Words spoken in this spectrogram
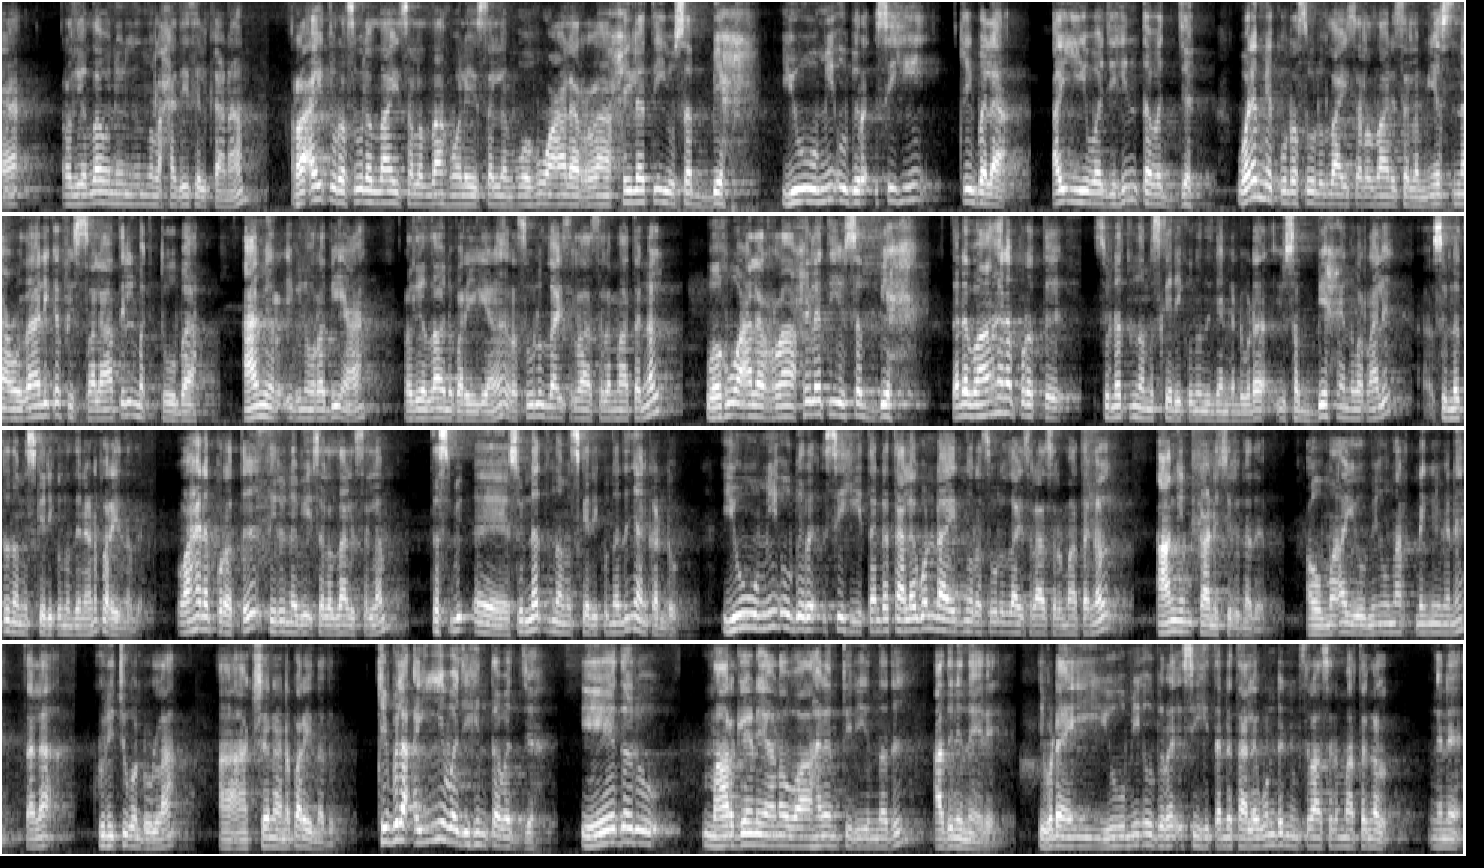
റളിയല്ലാഹുവിൽ നിന്നുള്ള ഹദീസിൽ കാണാം. റഅയ്തു റസൂൽ അള്ളാഹി സല്ലല്ലാഹു അലൈഹി വസല്ലം വഹു അല റാഹിലതി യുസബ്ബിഹ് യൂമിഉ ബിറഅസിഹി ഖിബല അയ്യി വജ്ഹിൻ തവജ്ജഹ് ولم يكن رسول الله صلى الله عليه وسلم يصنع ذلك في الصلاة المكتوبة ആമിർ ഇബിനു റബിയ റളിയല്ലാഹു പറയുകയാണ് റസൂലുള്ളാഹി സ്വല്ലല്ലാഹു അലൈഹി വസല്ലം തങ്ങൾ വഹു അല റാഹിലതി യുസബ്ബിഹ് തന്റെ വാഹനപ്പുറത്ത് സുന്നത്ത് നമസ്കരിക്കുന്നത് ഞാൻ കണ്ടു. ഇവിടെ യുസബ്യഹ് എന്ന് പറഞ്ഞാൽ സുന്നത്ത് നമസ്കരിക്കുന്നതിനാണ് പറയുന്നത്. വാഹനപ്പുറത്ത് തിരുനബി സല്ലാ അലൈഹി സ്വലം തസ്ബി സുന്നത്ത് നമസ്കരിക്കുന്നത് ഞാൻ കണ്ടു. യൂമി ഉബിർ സിഹി തന്റെ തല കൊണ്ടായിരുന്നു റസൂൽ അള്ളഹി സ്വലാഹു വസ്ലമ തങ്ങൾ ആംഗ്യം കാണിച്ചിരുന്നത്. ഔമ യൂമി എന്ന് പറഞ്ഞിട്ടുണ്ടെങ്കിൽ ഇങ്ങനെ തല കുനിച്ചുകൊണ്ടുള്ള ആ ആക്ഷനാണ് പറയുന്നത്. കിബില അയ്യ വജിഹിൻ തവജ്ജ് ഏതൊരു മാർഗേണയാണോ വാഹനം തിരിയുന്നത് അതിന് നേരെ. ഇവിടെ ഈ യൂമി ഉബിറസിഹി തന്റെ തലകൊണ്ട് നിംസ്ലാസനം മാത്രങ്ങൾ ഇങ്ങനെ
